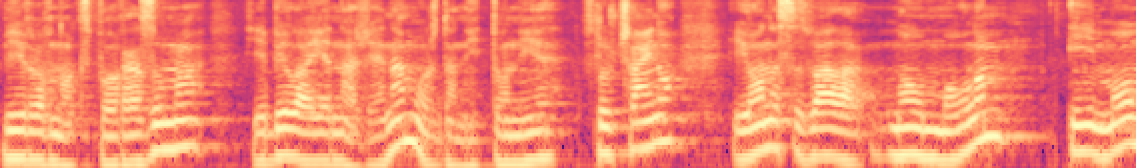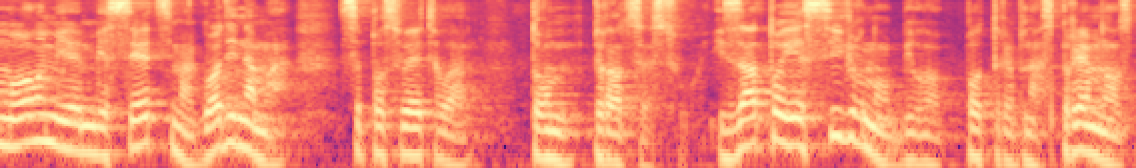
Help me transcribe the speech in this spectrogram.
mirovnog sporazuma je bila jedna žena, možda ni to nije slučajno, i ona se zvala Mo Molom i Mo Molom je mjesecima, godinama se posvetila tom procesu. I zato je sigurno bilo potrebna spremnost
